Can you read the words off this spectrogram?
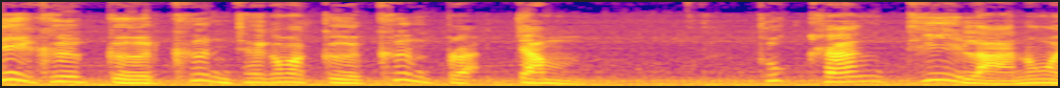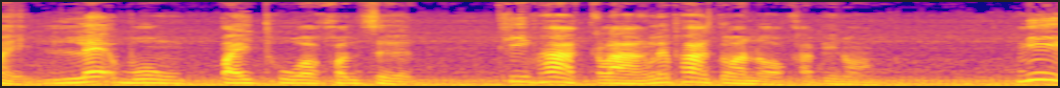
นี่คือเกิดขึ้นใช้คำว่าเกิดขึ้นประจำทุกครั้งที่หลาน้อย และวงไปทัวร์คอนเสิร์ตที่ภาคกลางและภาคตะวันออกครับพี่น้อง นี่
